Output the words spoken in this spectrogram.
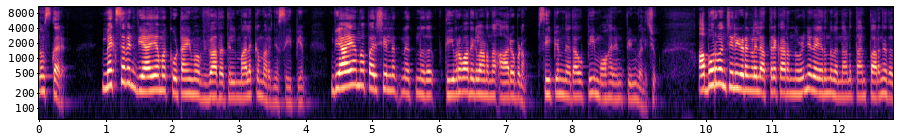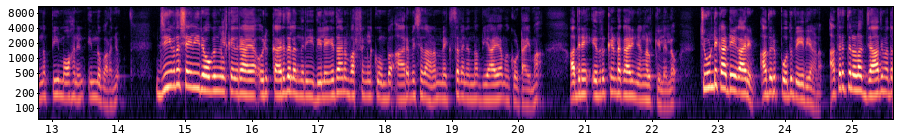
നമസ്കാരം. മെക്സവൻ വ്യായാമ കൂട്ടായ്മ വിവാദത്തിൽ മലക്കം മറിഞ്ഞ സി പി എം. വ്യായാമ പരിശീലനത്തിനെത്തുന്നത് തീവ്രവാദികളാണെന്ന ആരോപണം സി പി എം നേതാവ് പി മോഹനൻ പിൻവലിച്ചു. അപൂർവം ചിലയിടങ്ങളിൽ അത്തരക്കാർ നുഴഞ്ഞു കയറുന്നുവെന്നാണ് താൻ പറഞ്ഞതെന്ന് പി മോഹനൻ ഇന്ന് പറഞ്ഞു. ജീവിതശൈലി രോഗങ്ങൾക്കെതിരായ ഒരു കരുതൽ എന്ന രീതിയിൽ ഏതാനും വർഷങ്ങൾക്ക് മുമ്പ് ആരംഭിച്ചതാണ് മെക്സവൻ എന്ന വ്യായാമ കൂട്ടായ്മ. അതിനെ എതിർക്കേണ്ട കാര്യം ഞങ്ങൾക്കില്ലല്ലോ. ചൂണ്ടിക്കാട്ടിയ കാര്യം അതൊരു പൊതുവേദിയാണ്. അത്തരത്തിലുള്ള ജാതിമത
